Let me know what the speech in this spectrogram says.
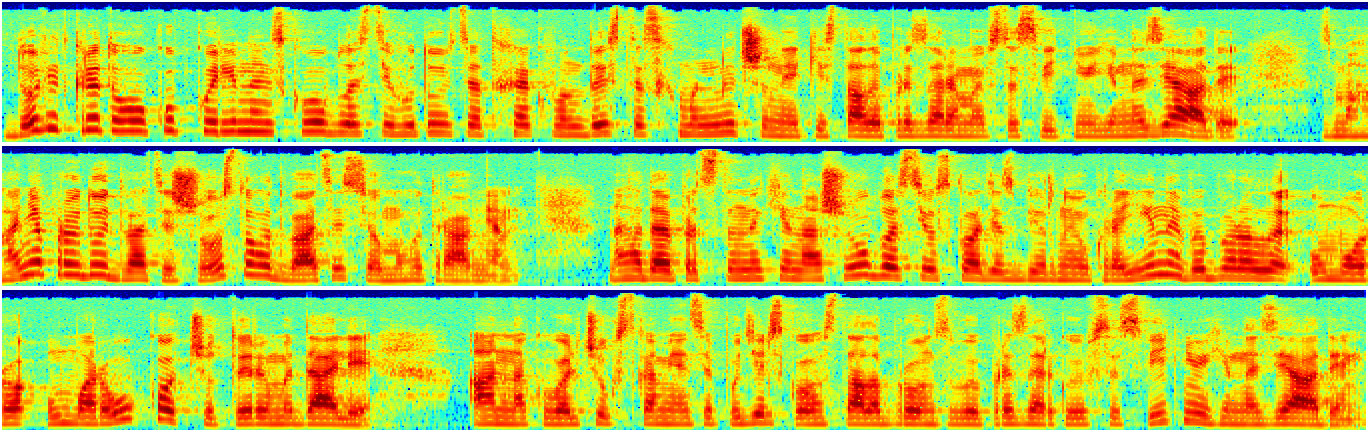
До відкритого Кубку Рівненської області готуються тхеквондисти з Хмельниччини, які стали призерами Всесвітньої гімназіади. Змагання пройдуть 26-27 травня. Нагадаю, представники нашої області у складі збірної України вибороли у. Марокко чотири медалі. Анна Ковальчук з Кам'янця-Подільського стала бронзовою призеркою Всесвітньої гімназіади,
